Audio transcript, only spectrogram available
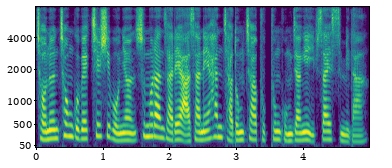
저는 1975년 21살에 아산의 한 자동차 부품 공장에 입사했습니다.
